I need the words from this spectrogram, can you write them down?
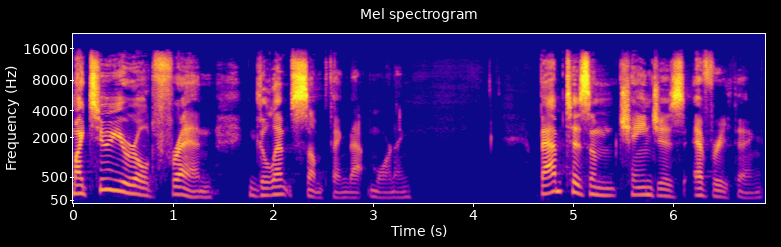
My two year old friend glimpsed something that morning. Baptism changes everything,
